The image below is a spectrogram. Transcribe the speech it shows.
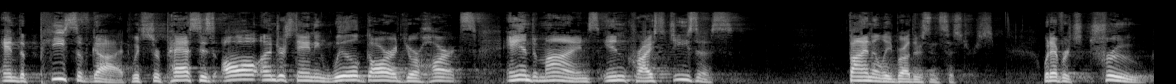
And the peace of God, which surpasses all understanding, will guard your hearts and minds in Christ Jesus. Finally, brothers and sisters, whatever is true,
